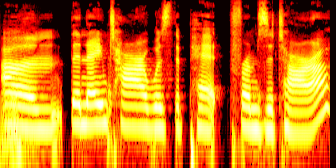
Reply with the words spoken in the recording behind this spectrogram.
Um, the name Tara was the pet from Zatara,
